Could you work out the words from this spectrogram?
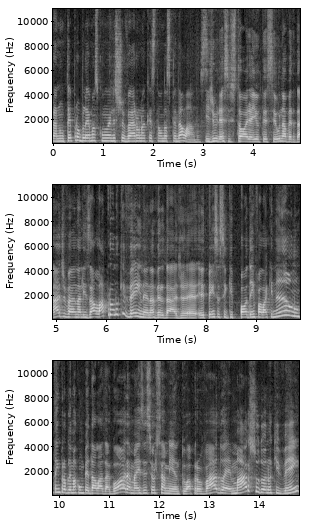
para não ter problemas como eles tiveram na questão das pedaladas. E, Júlia, essa história aí, o TCU, na verdade, vai analisar lá para o ano que vem, né? Na verdade, é, ele pensa assim que podem falar que não, não tem problema com pedalada agora, mas esse orçamento aprovado é março do ano que vem,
